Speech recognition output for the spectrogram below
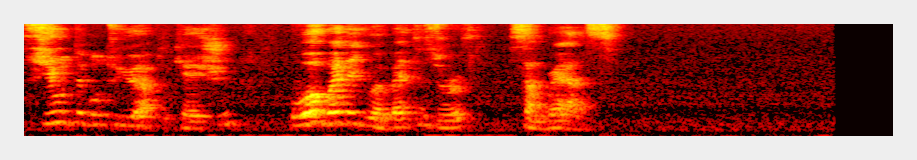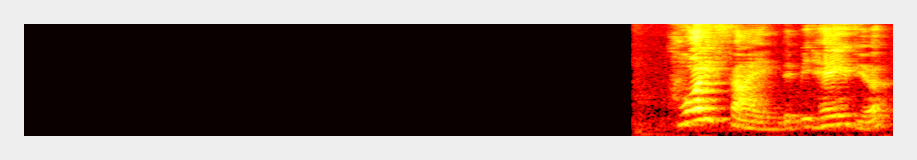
suitable to your application or whether you are better served somewhere else. Qualifying the behavior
